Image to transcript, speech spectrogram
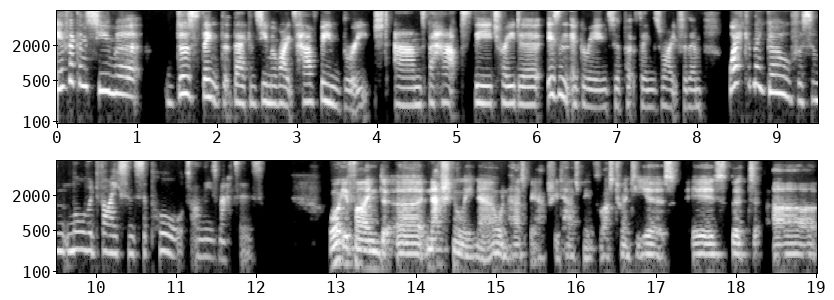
if a consumer does think that their consumer rights have been breached and perhaps the trader isn't agreeing to put things right for them, where can they go for some more advice and support on these matters? What you find uh, nationally now, and has been actually it has been for the last 20 years, is that uh,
